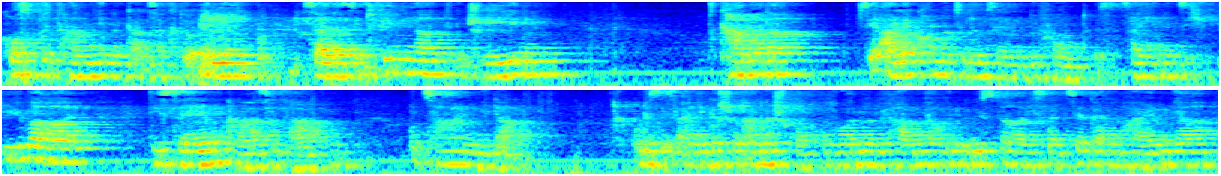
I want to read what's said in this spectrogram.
Großbritannien, ganz aktuelle, sei das in Finnland, in Schweden, Kanada, sie alle kommen zu demselben Befund. Es zeichnen sich überall dieselben quasi Daten und Zahlen wieder. Und es ist einiges schon angesprochen worden und wir haben ja auch in Österreich seit circa einem halben Jahr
